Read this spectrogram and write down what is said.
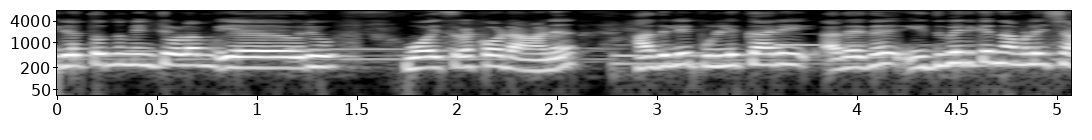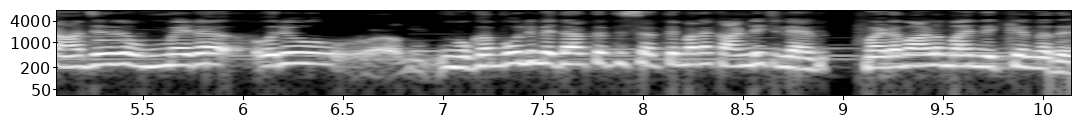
ഇരുപത്തൊന്ന് മിനിറ്റോളം ഒരു വോയിസ് റെക്കോർഡാണ്. അതിൽ പുള്ളിക്കാരി അതായത് ഇതുവരെയ്ക്കും നമ്മൾ ഷാജിദയുടെ ഉമ്മയുടെ ഒരു മുഖം പോലും യഥാർത്ഥത്തിൽ സത്യം പറഞ്ഞാൽ കണ്ടിട്ടില്ലായിരുന്നു. മടവാളുമായി നിൽക്കുന്നത്.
